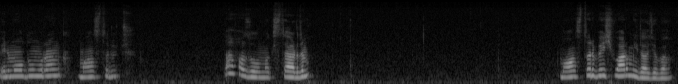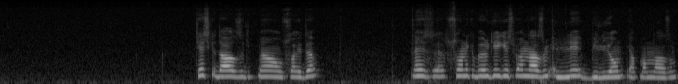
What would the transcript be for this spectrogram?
Benim olduğum rank Monster 3. Daha fazla olmak isterdim. Monster 5 var mıydı acaba? Keşke daha hızlı gitme olsaydı. Neyse sonraki bölgeye geçmem lazım. 50 milyon yapmam lazım.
